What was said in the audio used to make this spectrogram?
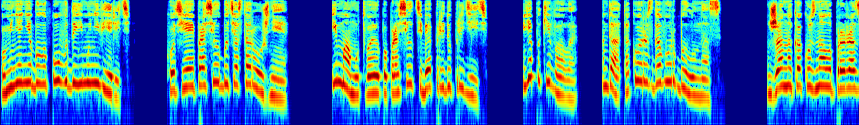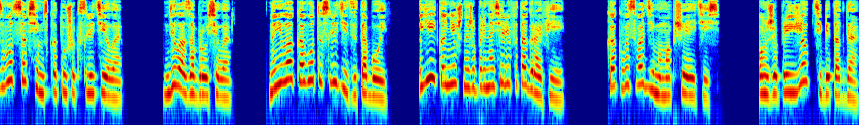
У меня не было повода ему не верить. Хоть я и просил быть осторожнее. И маму твою попросил тебя предупредить. Я покивала. Да, такой разговор был у нас. Жанна, как узнала про развод, совсем с катушек слетела. Дела забросила. Наняла кого-то следить за тобой. Ей, конечно же, приносили фотографии. Как вы с Вадимом общаетесь? Он же приезжал к тебе тогда?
